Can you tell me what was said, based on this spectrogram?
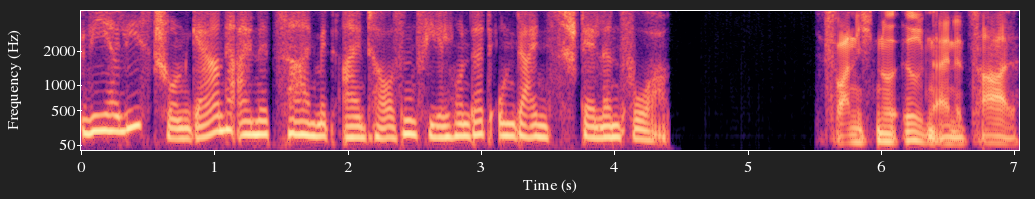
Wer liest schon gerne eine Zahl mit 1401 Stellen vor? Es war nicht nur irgendeine Zahl.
